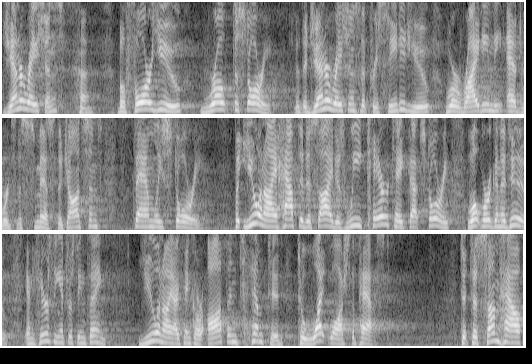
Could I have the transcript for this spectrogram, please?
generations before you wrote the story. That the generations that preceded you were writing the Edwards, the Smiths, the Johnsons family story. But you and I have to decide as we caretake that story what we're going to do. And here's the interesting thing you and I, I think, are often tempted to whitewash the past to, to somehow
